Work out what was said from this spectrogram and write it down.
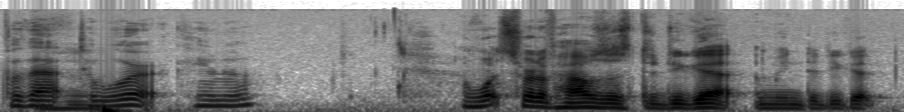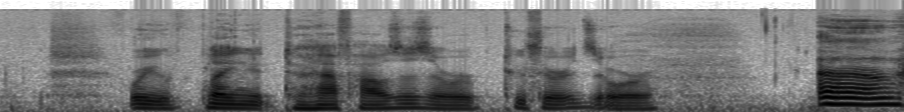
for that mm-hmm. to work, you know. And what sort of houses did you get? I mean, did you get, were you playing it to half houses or two thirds or? Uh,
